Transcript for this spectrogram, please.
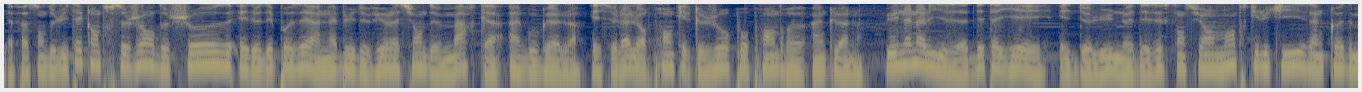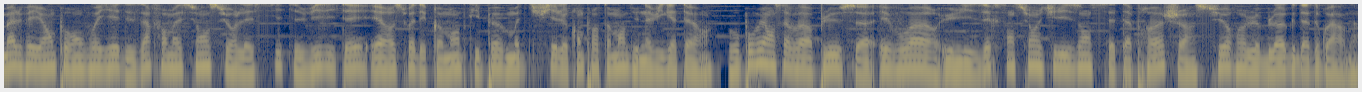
la façon de lutter contre ce genre de choses est de déposer un abus de violation de marque à Google, et cela leur prend quelques jours pour prendre un clone. Une analyse détaillée et de l'une des extensions montre qu'il utilise un code malveillant pour envoyer des informations sur les sites visités et reçoit des commandes qui peuvent modifier le comportement du navigateur. Vous pouvez en savoir plus et voir une liste d'extensions utilisant cette approche sur le blog d'AdWords.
